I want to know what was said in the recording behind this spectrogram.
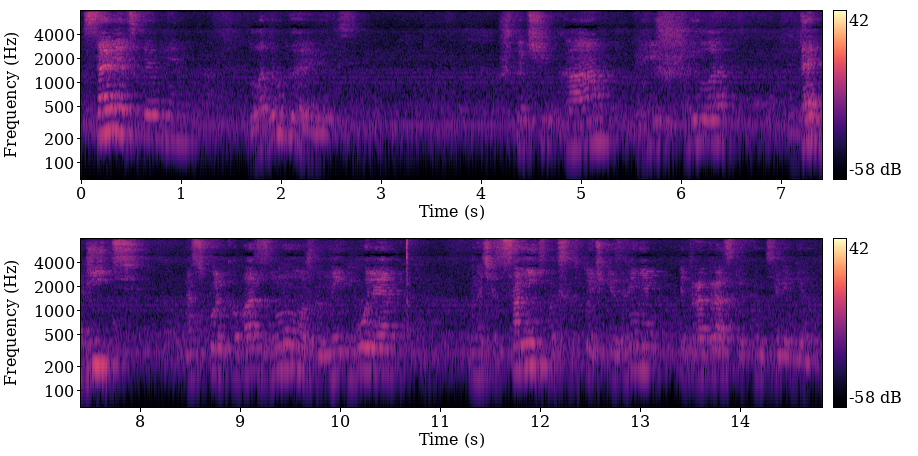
В советское время была другая версия, что ЧК решила добить, насколько возможно, наиболее значит, сомнительных с их точки зрения петроградских интеллигентов.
